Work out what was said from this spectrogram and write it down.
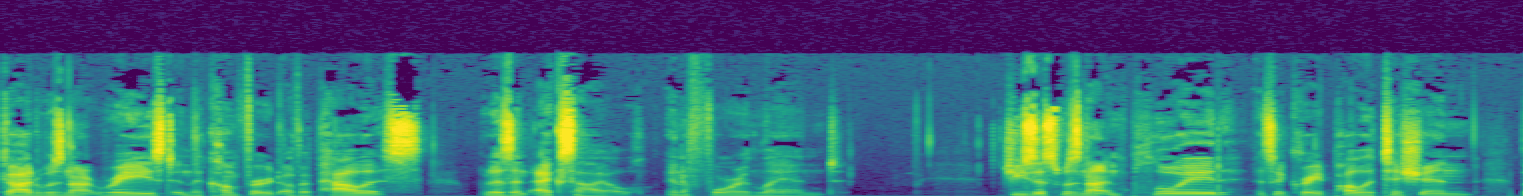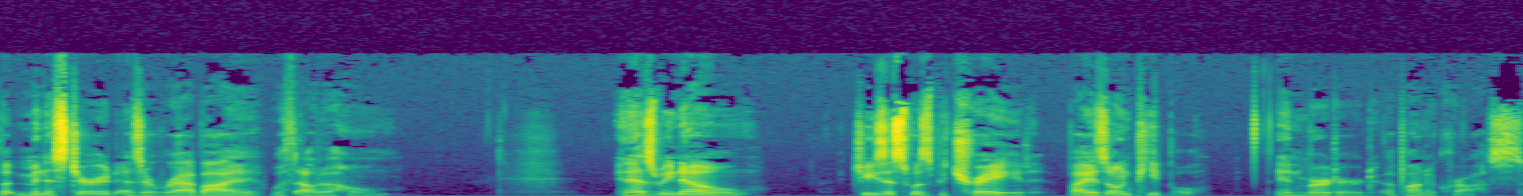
God was not raised in the comfort of a palace, but as an exile in a foreign land. Jesus was not employed as a great politician, but ministered as a rabbi without a home. And as we know, Jesus was betrayed by his own people and murdered upon a cross.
